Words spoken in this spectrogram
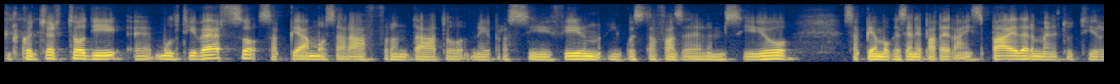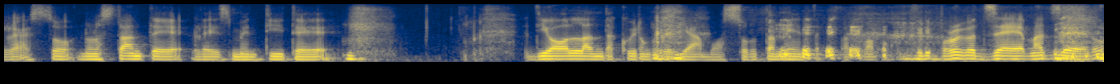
Il concetto di eh, multiverso sappiamo sarà affrontato nei prossimi film in questa fase dell'MCU, sappiamo che se ne parlerà in Spider-Man e tutto il resto, nonostante le smentite di Holland a cui non crediamo assolutamente, Filippo proprio zero, ma zero,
